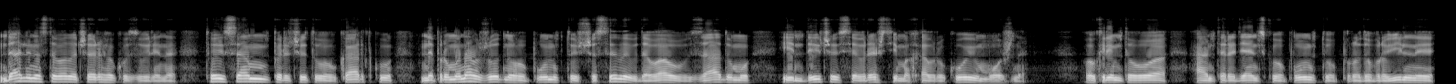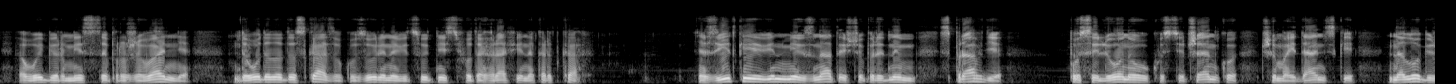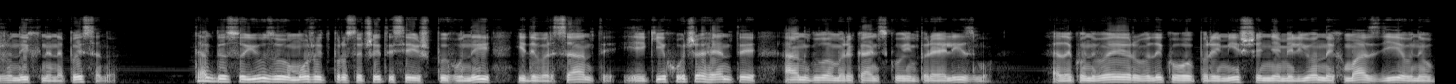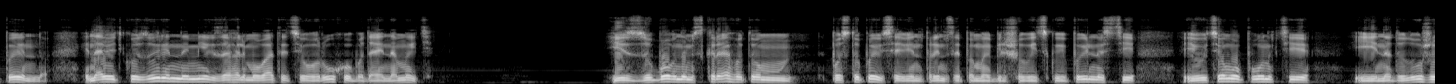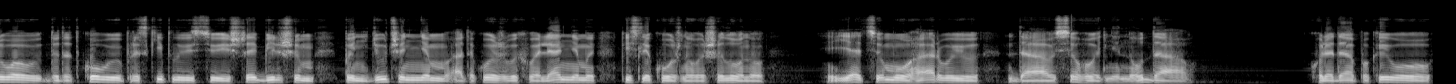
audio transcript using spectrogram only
Далі наставала черга Козуріна. Той сам перечитував картку, не проминав жодного пункту, щосили вдавав задуму і дичився, врешті махав рукою можна. Окрім того, антирадянського пункту про добровільний вибір місця проживання доводила до сказу Козуріна відсутність фотографій на картках. Звідки він міг знати, що перед ним справді Посильонов, Костюченко чи Майданський, на лобі ж у них не написано. Так до Союзу можуть просочитися і шпигуни, і диверсанти, і які хоч агенти англо-американського імперіалізму. Але конвеєр великого переміщення мільйонних мас діяв невпинно, і навіть Козурін не міг загальмувати цього руху бодай на мить. Із зубовним скреготом поступився він принципами більшовицької пильності, і у цьому пункті і надолужував додатковою прискіпливістю і ще більшим пендюченням, а також вихваляннями після кожного ешелону. Я цьому гарвою дав сьогодні, ну дав. Коляда покивував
